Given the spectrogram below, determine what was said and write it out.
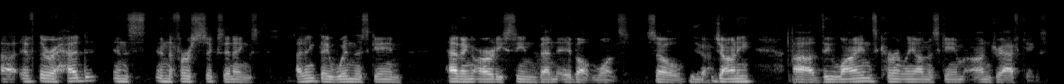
uh, if they're ahead in in the first six innings, I think they win this game, having already seen Ben Abeldt once. So, yeah. Johnny, uh, the lines currently on this game on DraftKings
